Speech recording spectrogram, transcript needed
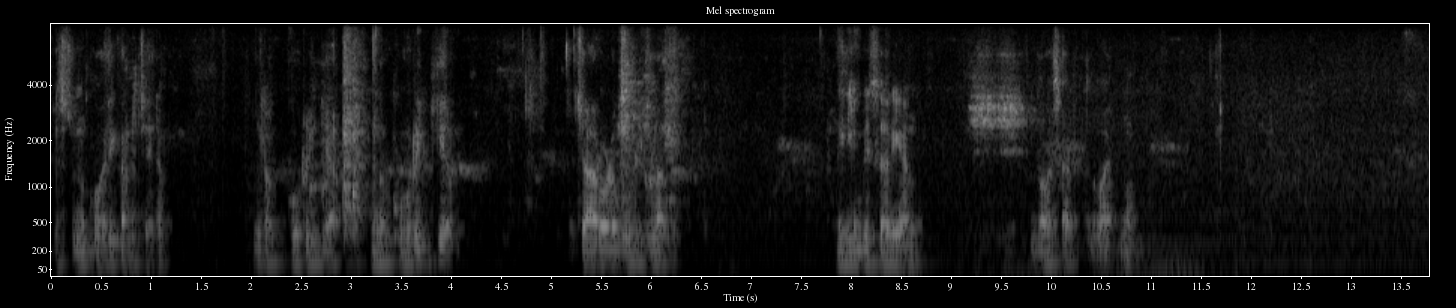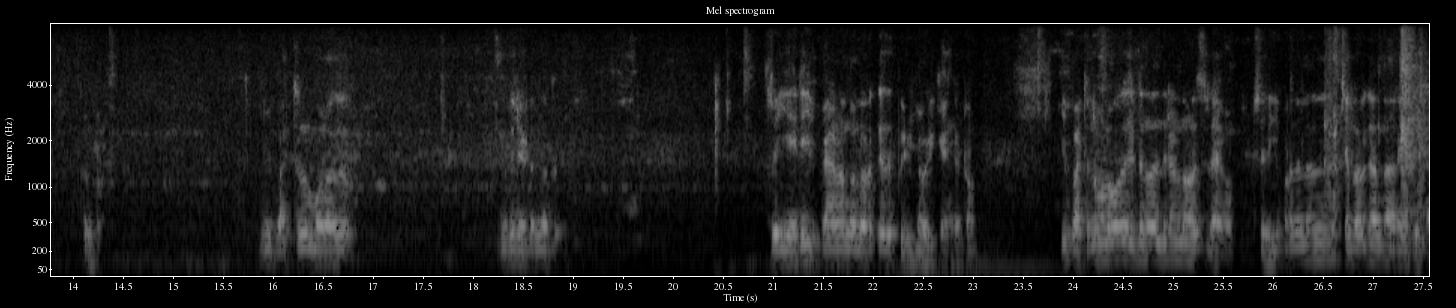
ജസ്റ്റ് ഒന്ന് കോരി കാണിച്ചു തരാം എന്താ കുറിക്ക എന്താ കുറിക്ക ചാറോട് കൂടിയിട്ടുള്ള ഗ്രീൻ പീസ് കറിയാണ് ദോശ അടുത്തത് മാറ്റുന്നു ഈ വറ്റൽ മുളക് ഇതിലിടുന്നത്. ഇത്ര എരി വേണമെന്നുള്ളവർക്ക് ഇത് പിഴിഞ്ഞൊഴിക്കാം കേട്ടോ. ഈ വറ്റൽമുളക് ഇടുന്നത് എന്തിനാണെന്ന് മനസ്സിലാകും ശരിക്കും പറഞ്ഞാൽ ചിലവർക്ക് അത് അറിയത്തില്ല.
